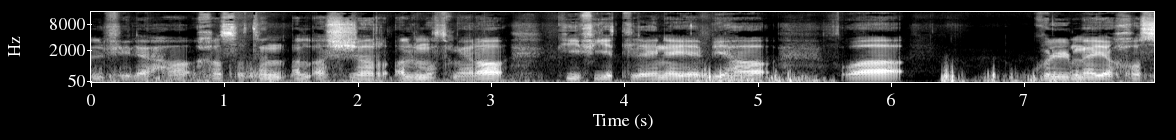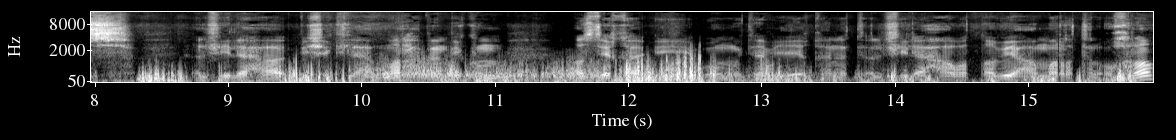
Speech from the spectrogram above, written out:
الفلاحة خاصة الأشجار المثمرة كيفية العناية بها وكل ما يخص الفلاحة بشكل عام. مرحبا بكم أصدقائي ومتابعي قناة الفلاحة والطبيعة مرة أخرى.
